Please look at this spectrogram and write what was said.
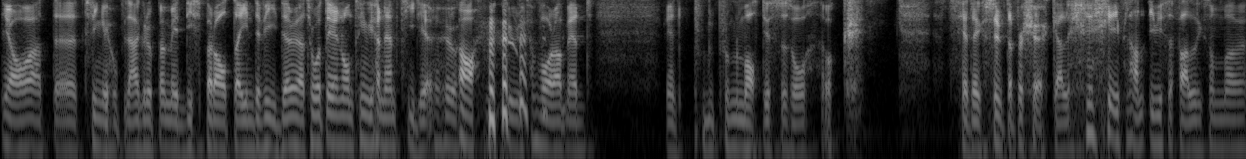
Ja, att eh, tvinga ihop den här gruppen med disparata individer. Jag tror att det är någonting vi har nämnt tidigare, hur, ja. hur det kan vara med rent problematiskt och så. Och sluta försöka ibland, i vissa fall. Liksom,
